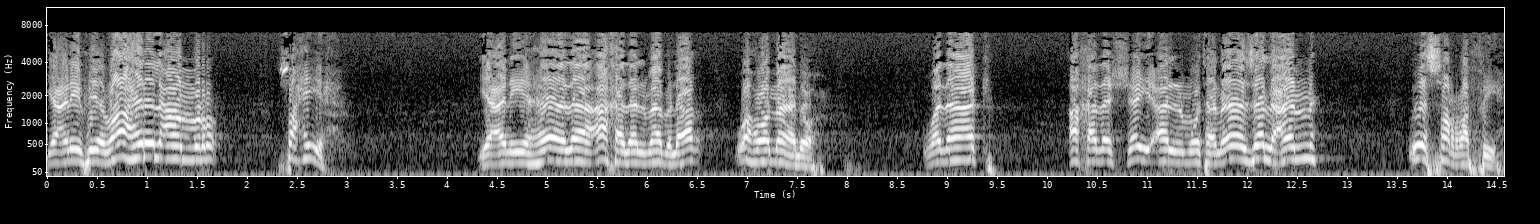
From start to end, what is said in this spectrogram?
يعني في ظاهر الأمر صحيح. يعني هذا أخذ المبلغ وهو ماله. وذاك أخذ الشيء المتنازل عنه ويتصرف فيه.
